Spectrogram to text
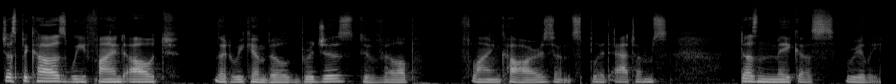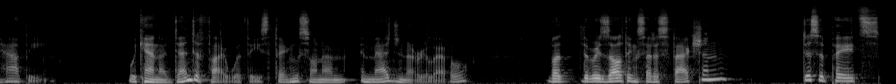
Just because we find out that we can build bridges, develop flying cars, and split atoms doesn't make us really happy. We can identify with these things on an imaginary level, but the resulting satisfaction dissipates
